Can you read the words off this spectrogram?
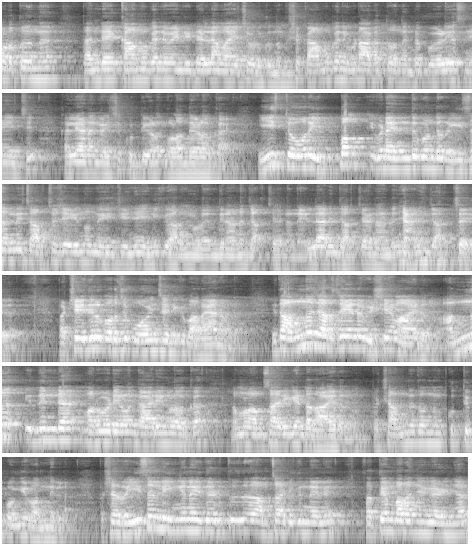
പുറത്തു നിന്ന് തന്റെ കാമുകന് വേണ്ടിയിട്ട് എല്ലാം അയച്ചു കൊടുക്കുന്നു. പക്ഷെ കാമുകൻ ഇവിടെ അകത്ത് വന്നിട്ട് പേളിയെ സ്നേഹിച്ച് കല്യാണം കഴിച്ച് കുട്ടികളും കുളന്തകളും ഒക്കെ ആയി. ഈ സ്റ്റോറി ഇപ്പം ഇവിടെ എന്തുകൊണ്ട് റീസെന്റ് ചർച്ച ചെയ്യുന്നു എന്ന് ചോദിച്ചു കഴിഞ്ഞാൽ എനിക്ക് അറിഞ്ഞൂടെ എന്തിനാണ് ചർച്ച ചെയ്യുന്നത് എല്ലാവരും ചർച്ച ചെയ്യുന്നുണ്ട് ഞാനും ചർച്ച ചെയ്ത്. പക്ഷേ ഇതിൽ കുറച്ച് പോയിന്റ്സ് എനിക്ക് പറയാനുണ്ട്. ഇത് അന്ന് ചർച്ച ചെയ്യേണ്ട വിഷയമായിരുന്നു. അന്ന് ഇതിന്റെ മറുപടികളും കാര്യങ്ങളും ഒക്കെ നമ്മൾ സംസാരിക്കേണ്ടതായിരുന്നു. പക്ഷെ അന്ന് ഇതൊന്നും കുത്തിപ്പൊങ്ങി വന്നില്ല. പക്ഷെ റീസെന്റ് ഇങ്ങനെ ഇതെടുത്ത് സംസാരിക്കുന്നതിൽ സത്യം പറഞ്ഞു കഴിഞ്ഞാൽ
